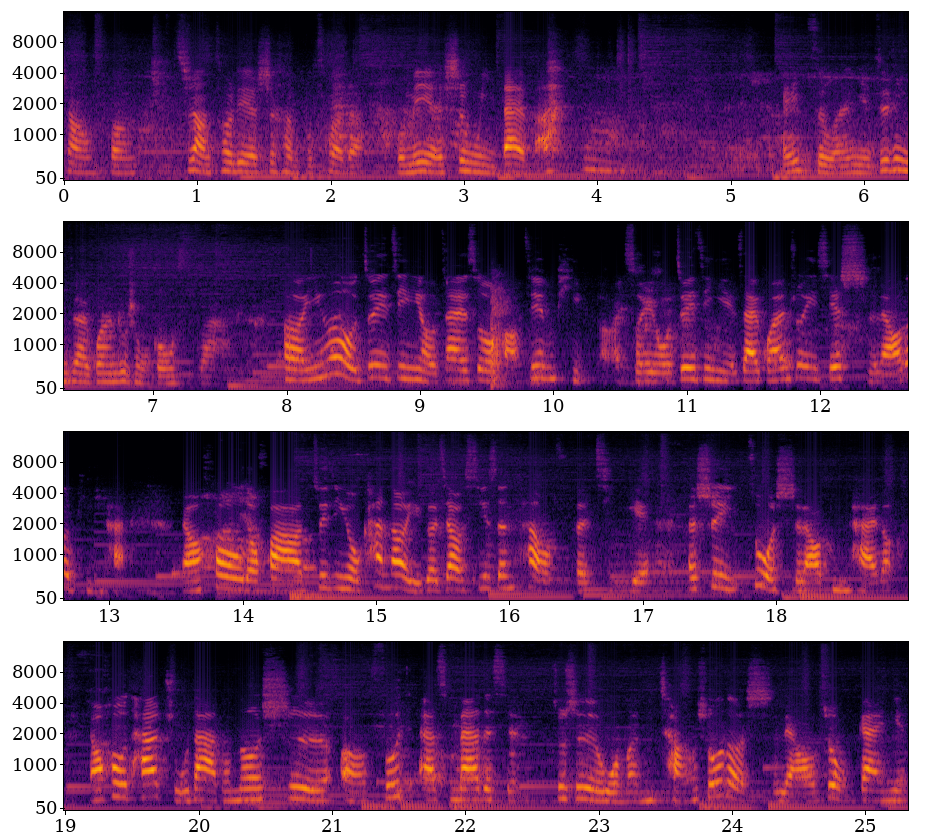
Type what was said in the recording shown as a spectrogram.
上风，市场策略是很不错的，我们也拭目以待吧。嗯。哎，子文，你最近在关注什么公司啊？呃，因为我最近有在做保健品的，所以我最近也在关注一些食疗的平台。然后的话，最近有看到一个叫 Season Health 的企业，它是做食疗平台的。然后它主打的呢是呃 Food as Medicine，就是我们常说的食疗这种概念。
